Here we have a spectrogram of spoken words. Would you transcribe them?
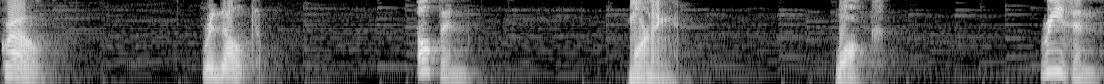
grow, result, open, morning, walk, reason,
